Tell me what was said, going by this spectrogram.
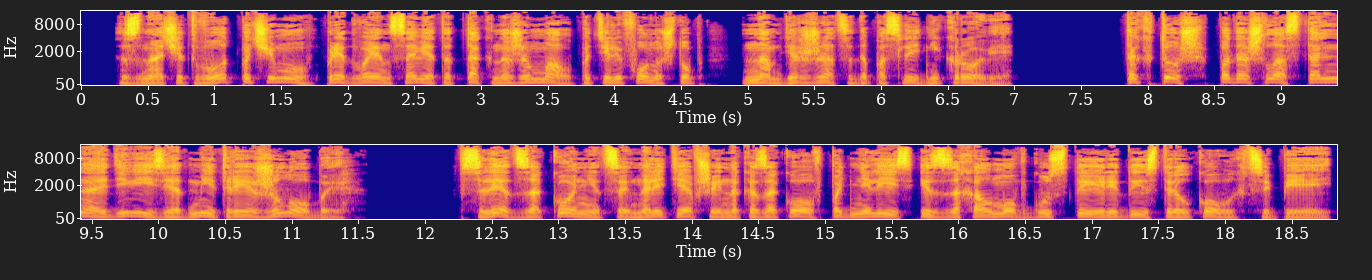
— «значит, вот почему предвоенсовета так нажимал по телефону, чтоб нам держаться до последней крови. Так кто ж подошла стальная дивизия Дмитрия Жлобы?» Вслед за конницей, налетевшей на казаков, поднялись из-за холмов густые ряды стрелковых цепей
